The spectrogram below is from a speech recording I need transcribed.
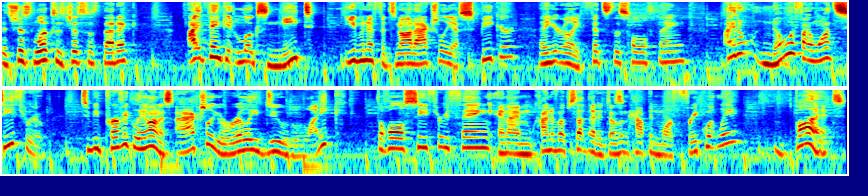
It's just looks, it's just aesthetic. I think it looks neat, even if it's not actually a speaker. I think it really fits this whole thing. I don't know if I want see-through. To be perfectly honest, I actually really do like the whole see-through thing, and I'm kind of upset that it doesn't happen more frequently, but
